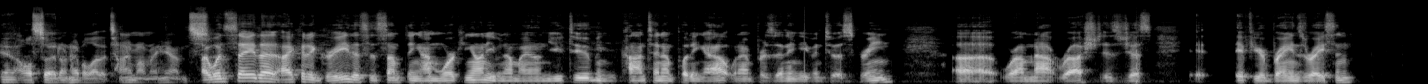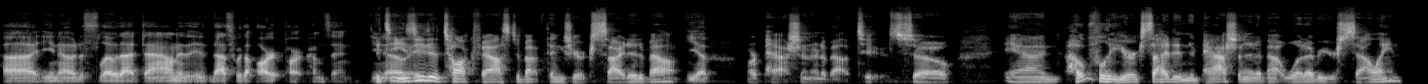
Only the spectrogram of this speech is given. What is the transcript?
and also I don't have a lot of time on my hands. I would say that I could agree. This is something I'm working on, even on my own YouTube and content I'm putting out when I'm presenting, even to a screen, uh, where I'm not rushed. Is just if your brain's racing, uh, you know, to slow that down. It, it- that's where the art part comes in. you it's know, easy and- to talk fast about things you're excited about Yep. or passionate about too. So And hopefully you're excited and passionate about whatever you're selling.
